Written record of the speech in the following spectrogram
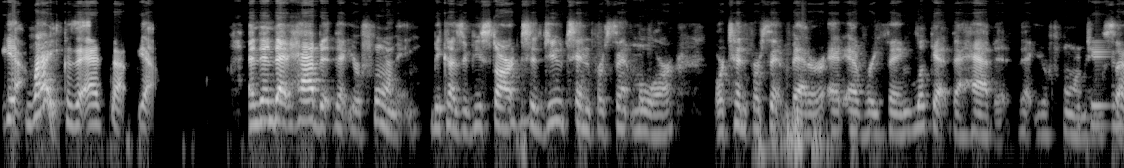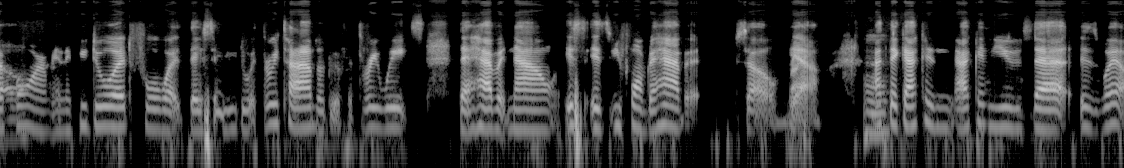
Yeah, right because it adds up. Yeah. and then that habit that you're forming because if you start Mm-hmm. to do 10% more or 10% better at everything look at the habit that you're that forming you so have formed. And if you do it for what they say you do it three times or do it for three weeks, that habit now is is you formed a habit. So yeah, mm-hmm. I think I can I can use that as well.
